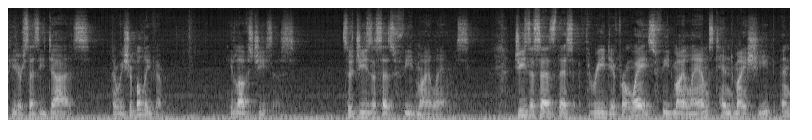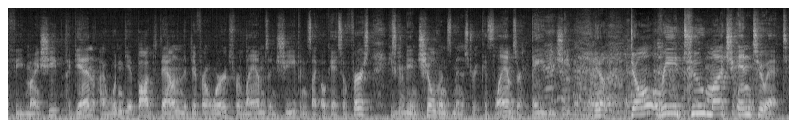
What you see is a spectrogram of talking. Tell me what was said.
Peter says he does, and we should believe him. He loves Jesus. So Jesus says, Feed my lambs. Jesus says this three different ways feed my lambs, tend my sheep, and feed my sheep. Again, I wouldn't get bogged down in the different words for lambs and sheep. And it's like, okay, so first he's going to be in children's ministry because lambs are baby sheep. You know, don't read too much into it.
